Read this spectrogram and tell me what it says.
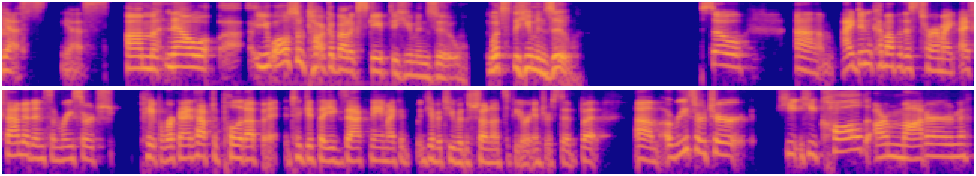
Yes. Yes. Um, now uh, you also talk about escape the human zoo. What's the human zoo? So um, I didn't come up with this term. I, I found it in some research paperwork, and I'd have to pull it up to get the exact name. I could give it to you for the show notes if you were interested. But um, a researcher he he called our modern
